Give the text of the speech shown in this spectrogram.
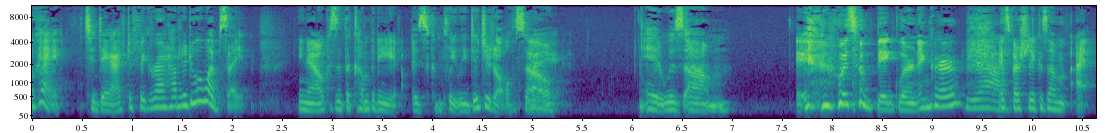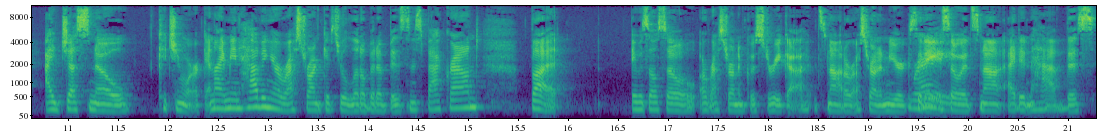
okay, today I have to figure out how to do a website, you know, because the company is completely digital. So Right. It was um it was a big learning curve Yeah. especially because i'm I, I just know kitchen work and i mean having a restaurant gives you a little bit of business background but it was also a restaurant in costa rica it's not a restaurant in new york city Right. so it's not i didn't have this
